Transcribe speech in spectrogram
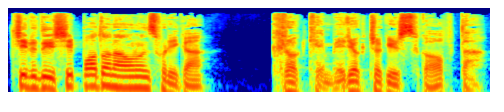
찌르듯이 뻗어나오는 소리가 그렇게 매력적일 수가 없다.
